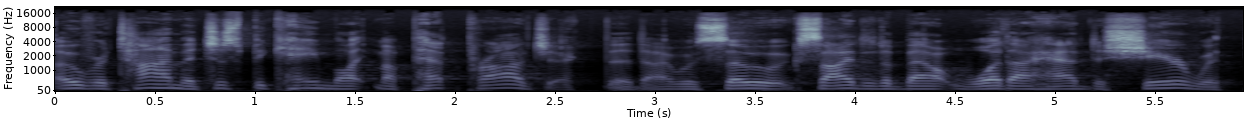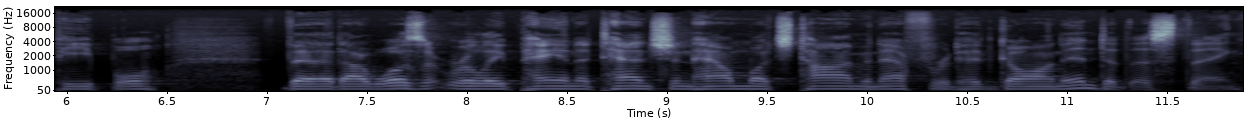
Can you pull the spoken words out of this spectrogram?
over time it just became like my pet project that I was so excited about what I had to share with people that I wasn't really paying attention how much time and effort had gone into this thing.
